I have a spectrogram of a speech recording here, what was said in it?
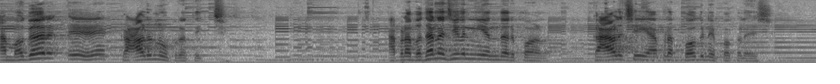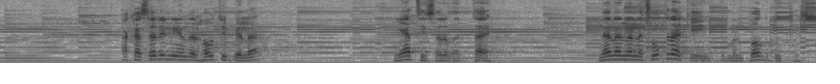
આ મગર એ કાળનું પ્રતીક છે. આપણા બધાના જીવનની અંદર પણ કાળ છે એ આપણા પગને પકડે છે. આખા શરીરની અંદર સૌથી પહેલા ત્યાંથી શરૂઆત થાય. નાના નાના છોકરા કે મને પગ દુખે છે.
